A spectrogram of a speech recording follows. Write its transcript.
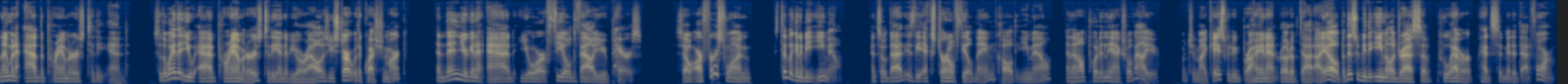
and I'm going to add the parameters to the end. So the way that you add parameters to the end of URL is you start with a question mark, and then you're going to add your field value pairs. So our first one is typically going to be email. And so that is the external field name called email. And then I'll put in the actual value, which in my case would be brian at rotive.io. But this would be the email address of whoever had submitted that form.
